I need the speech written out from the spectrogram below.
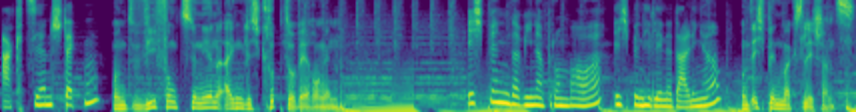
Aktien stecken? Und wie funktionieren eigentlich Kryptowährungen? Ich bin Davina Brumbauer. Ich bin Helene Dallinger. Und ich bin Max Leschanz.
